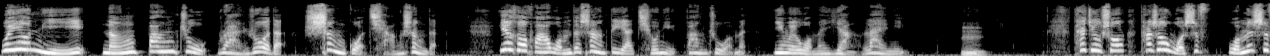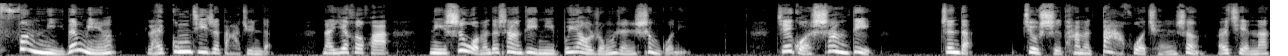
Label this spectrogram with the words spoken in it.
唯有你能帮助软弱的胜过强盛的。耶和华我们的上帝啊，求你帮助我们，因为我们仰赖你。”嗯他就说：“他说我是我们是奉你的名来攻击这大军的。那耶和华，你是我们的上帝，你不要容人胜过你。”结果上帝真的就使他们大获全胜，而且呢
